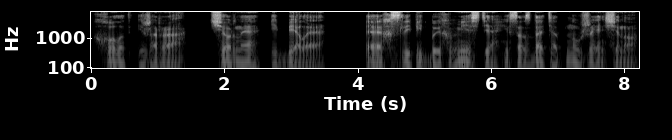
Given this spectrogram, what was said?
холод и жара, черное и белое. Эх, слепить бы их вместе и создать одну женщину.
